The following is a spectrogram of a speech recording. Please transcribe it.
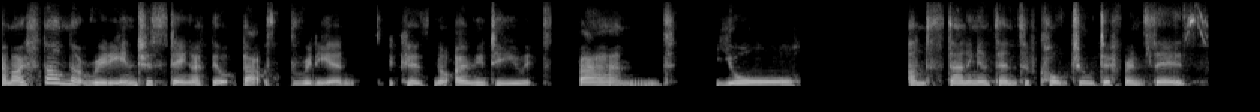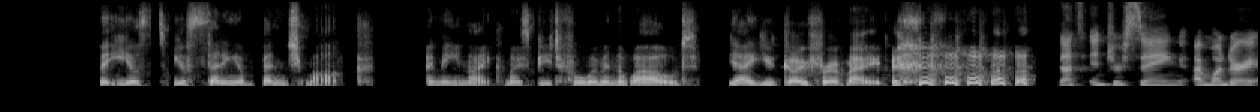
and I found that really interesting. I thought that was brilliant because not only do you expand your understanding and sense of cultural differences, but you're you're setting a benchmark. I mean, like most beautiful women in the world. Yeah, you go for it, mate. That's interesting. I'm wondering,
